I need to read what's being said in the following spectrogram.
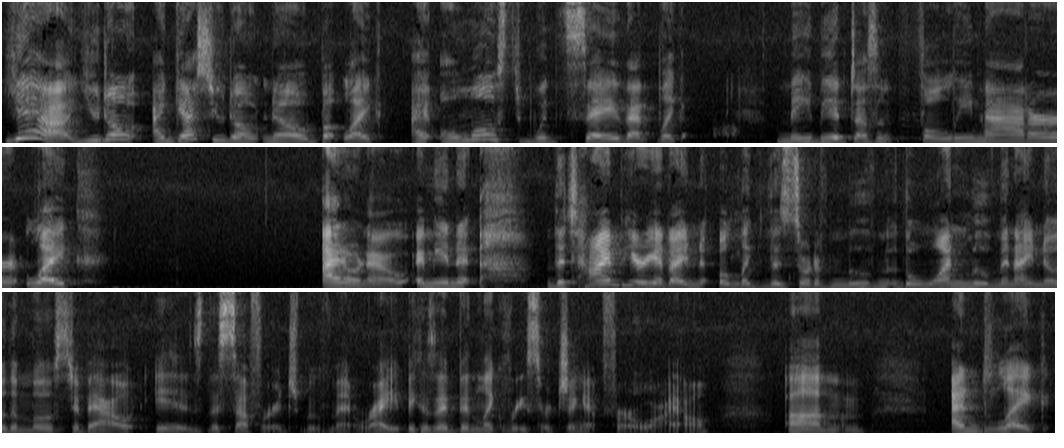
Yeah, you don't I guess you don't know, but like I almost would say that like maybe it doesn't fully matter. Like I don't know. I mean, the time period I know, like the sort of movement, the one movement I know the most about is the suffrage movement, right? Because I've been like researching it for a while. Um, and like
